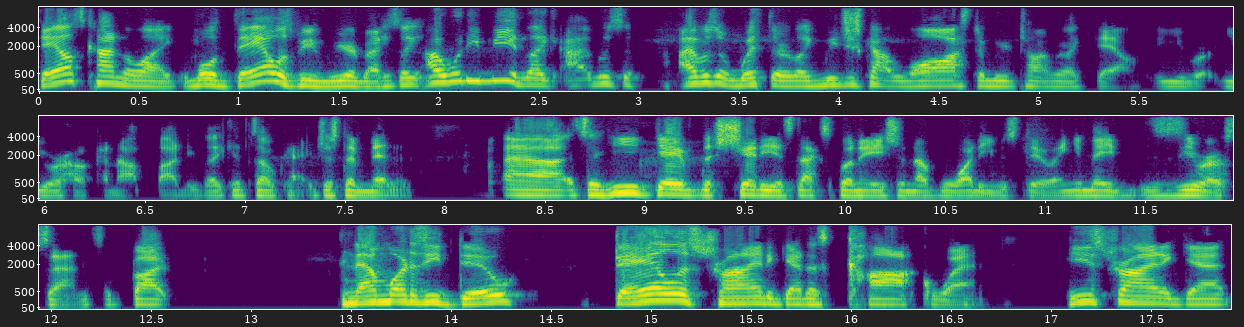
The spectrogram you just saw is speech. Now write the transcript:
Dale's kind of like, well, Dale was being weird about. It. He's like, oh, what do you mean? Like, I was I wasn't with her. Like, we just got lost and we were talking. We're like, Dale, you were you were hooking up, buddy. Like, it's okay. Just admit it. Uh, so he gave the shittiest explanation of what he was doing. It made zero sense. But then what does he do? Dale is trying to get his cock wet. He's trying to get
